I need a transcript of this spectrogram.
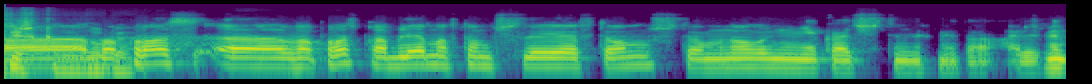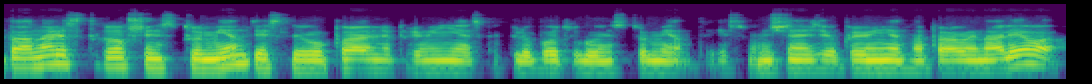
слишком а, много. Вопрос, а, вопрос проблемы в том числе в том, что много некачественных метаанализов. Метаанализ – это хороший инструмент, если его правильно применять, как любой другой инструмент. Если вы начинаете его применять направо и налево,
